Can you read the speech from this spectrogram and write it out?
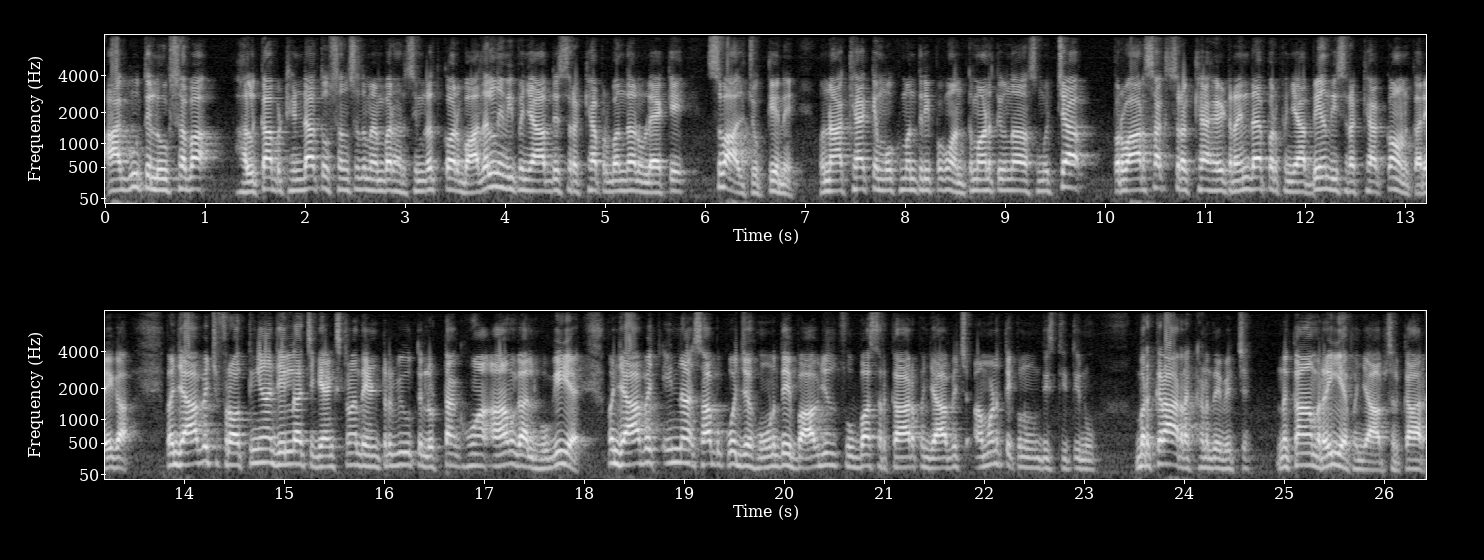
ਆਗੂ ਤੇ ਲੋਕ ਸਭਾ ਹਲਕਾ ਬਠਿੰਡਾ ਤੋਂ ਸੰਸਦ ਮੈਂਬਰ ਹਰਸਿਮਰਤ ਕੌਰ ਬਾਦਲ ਨੇ ਵੀ ਪੰਜਾਬ ਦੇ ਸੁਰੱਖਿਆ ਪ੍ਰਬੰਧਾਂ ਨੂੰ ਲੈ ਕੇ ਸਵਾਲ ਚੁੱਕੇ ਨੇ। ਉਹਨਾਂ ਆਖਿਆ ਕਿ ਮੁੱਖ ਮੰਤਰੀ ਭਗਵੰਤ ਮਾਨ ਤੇ ਉਹਨਾਂ ਦਾ ਸਮੁੱਚਾ ਪਰਿਵਾਰ ਸਖਤ ਸੁਰੱਖਿਆ ਹੇਠ ਰਹਿੰਦਾ ਪਰ ਪੰਜਾਬੀਆਂ ਦੀ ਸੁਰੱਖਿਆ ਕੌਣ ਕਰੇਗਾ? ਪੰਜਾਬ ਵਿੱਚ ਫਰੌਤੀਆਂ ਜੇਲ੍ਹਾਂ 'ਚ ਗੈਂਗਸਟਰਾਂ ਦੇ ਇੰਟਰਵਿਊ ਤੇ ਲੁੱਟਾਂ ਖੋਹਾਂ ਆਮ ਗੱਲ ਹੋ ਗਈ ਹੈ। ਪੰਜਾਬ ਵਿੱਚ ਇੰਨਾ ਸਭ ਕੁਝ ਹੋਣ ਦੇ ਬਾਵਜੂਦ ਸੂਬਾ ਸਰਕਾਰ ਪੰਜਾਬ ਵਿੱਚ ਅਮਨ ਤੇ ਕਾਨੂੰਨ ਦੀ ਸਥਿਤੀ ਨੂੰ ਬਰਕਰਾਰ ਰੱਖਣ ਦੇ ਵਿੱਚ ਨਾਕਾਮ ਰਹੀ ਹੈ ਪੰਜਾਬ ਸਰਕਾਰ।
